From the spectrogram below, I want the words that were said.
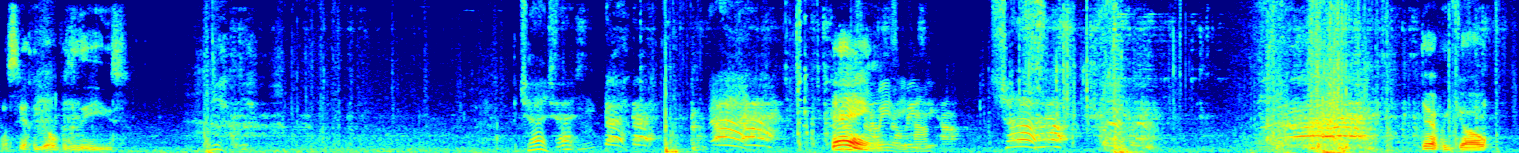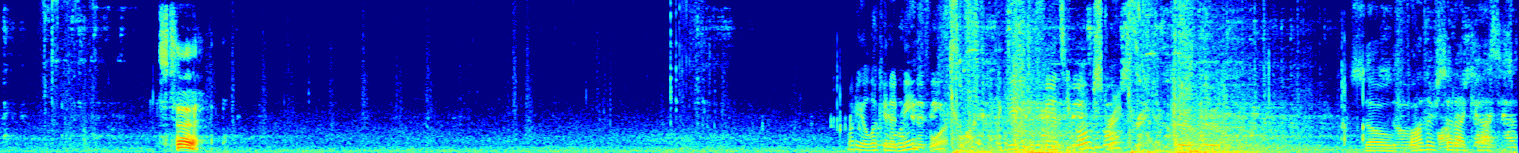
Let's see how he opens these. The chest. Dang! So easy, huh? Shut up! There we go. Tuh. What are you looking at me for? I gave you the fancy bowstring. So, father said I cast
